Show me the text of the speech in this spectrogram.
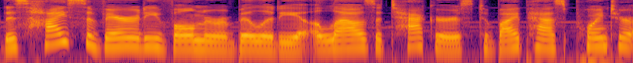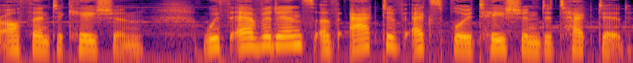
This high severity vulnerability allows attackers to bypass pointer authentication, with evidence of active exploitation detected.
